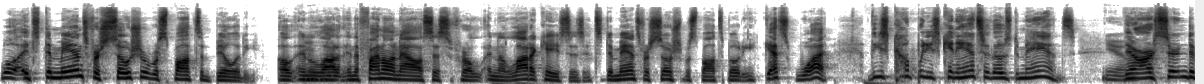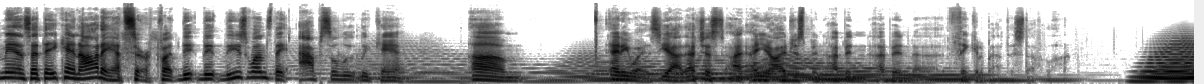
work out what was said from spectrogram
Well, it's demands for social responsibility. Uh, In a lot of, in the final analysis, for in a lot of cases, it's demands for social responsibility. Guess what? These companies can answer those demands. Yeah. There are certain demands that they cannot answer, but the, the, these ones they absolutely can. Um. Anyways, yeah, that's just I, I you know I've just been I've been I've been uh, thinking about this stuff a lot.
